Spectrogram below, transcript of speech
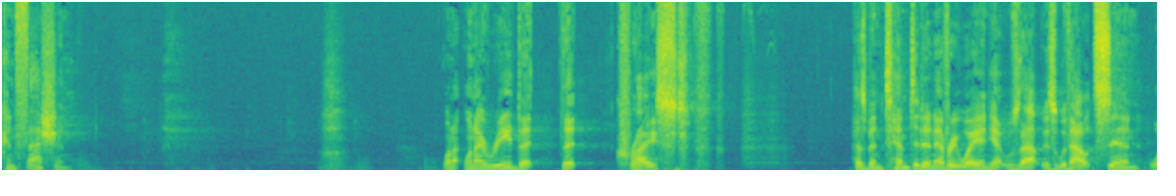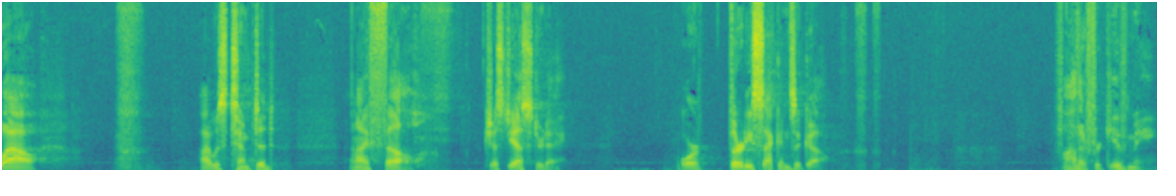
Confession. When I, when I read that, that Christ has been tempted in every way and yet was that, is without sin, wow. I was tempted and I fell just yesterday or 30 seconds ago. Father, forgive me.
